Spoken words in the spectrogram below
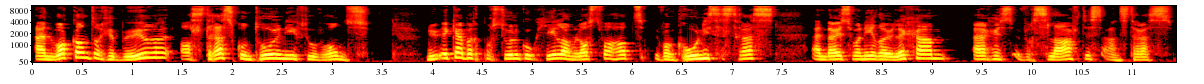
En wat kan er gebeuren als stress controle heeft over ons? Nu, ik heb er persoonlijk ook heel lang last van gehad, van chronische stress. En dat is wanneer dat je lichaam ergens verslaafd is aan stress.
